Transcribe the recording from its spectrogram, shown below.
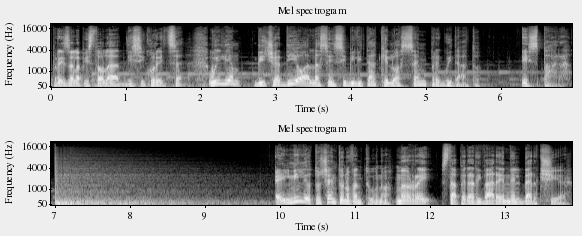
Presa la pistola di sicurezza, William dice addio alla sensibilità che lo ha sempre guidato e spara. È il 1891. Murray sta per arrivare nel Berkshire.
